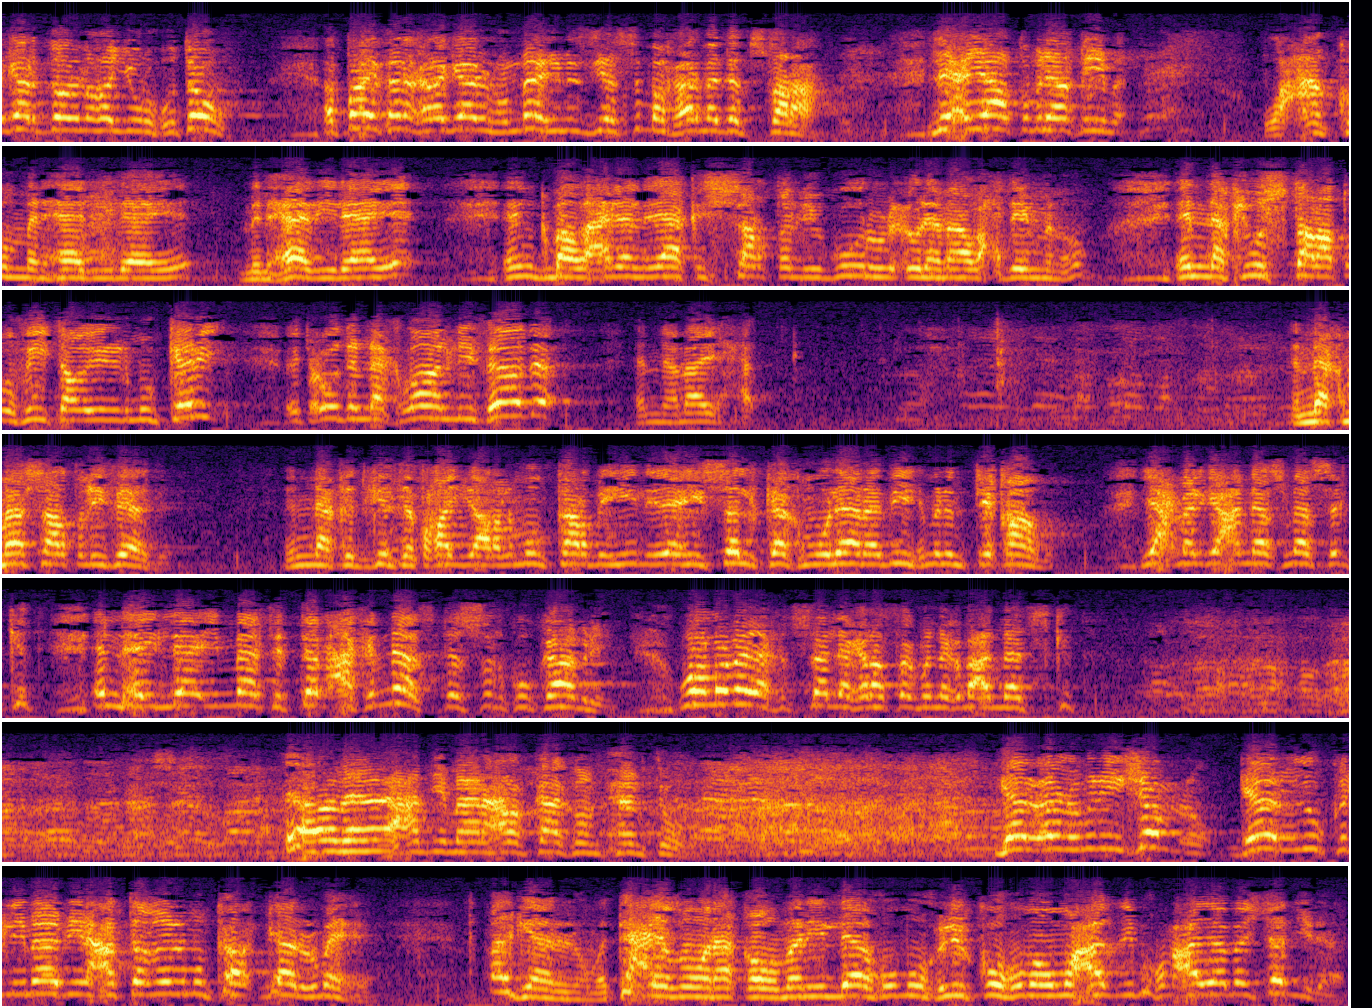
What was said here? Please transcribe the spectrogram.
قالت دور نغيره تو. الطائفة الأخرى قالوا لهم ما هي مزية السبة خير مدى الصراحة لعياط بلا قيمة. وعنكم من هذه الآية من هذه الآية انقبض على ذاك الشرط اللي يقولوا العلماء واحدين منهم. إنك يشترط في تغيير المنكر. تعود إنك ظان لفادة ان ما يحد إنك ما شرط لفادة إنك تقول تتغير المنكر به لله يسلكك مولانا به من انتقامه. يعمل قاع الناس ما سلكت إنها إلا إما تتبعك الناس تسلكوا كاملين. والله ما ياخذ تسلك راسك منك بعد ما تسكت. أنا عندي ما نعرف كاكم فهمتوا؟ قالوا عنهم من يجمعوا. قالوا ذوك اللي ما بين على تغيير المنكر. قالوا ما ما قالوا لهم تعظون قوما الله مهلكهم ومعذبهم عذابا شديدا.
